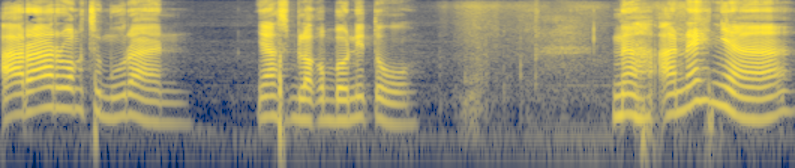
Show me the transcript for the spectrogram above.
arah ruang jemuran yang sebelah kebun itu. Nah, anehnya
